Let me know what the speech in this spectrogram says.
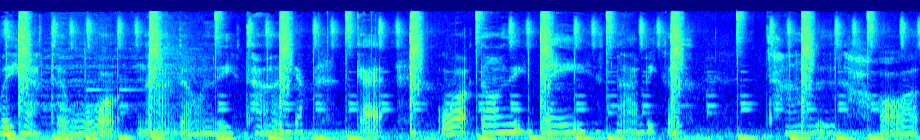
We have to walk now during these times. Y'all got walk on these days now because time is hard.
